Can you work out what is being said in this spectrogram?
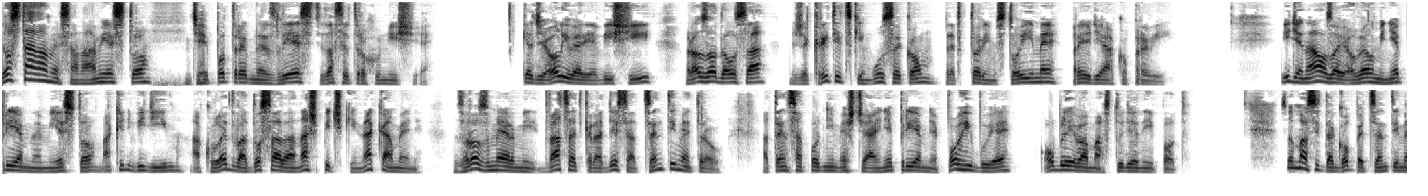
Dostávame sa na miesto, kde je potrebné zliesť zase trochu nižšie. Keďže Oliver je vyšší, rozhodol sa, že kritickým úsekom, pred ktorým stojíme, prejde ako prvý. Ide naozaj o veľmi nepríjemné miesto a keď vidím, ako ledva dosádá na špičky na kameň s rozmermi 20x10 cm a ten sa pod ním ešte aj nepríjemne pohybuje, oblieva ma studený pot. Som asi tak o 5 cm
